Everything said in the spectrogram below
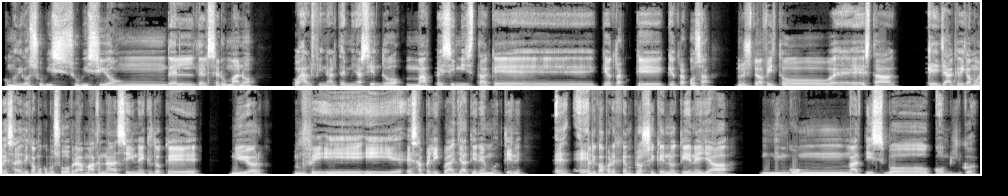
como digo, su, su visión del, ser humano pues al final termina siendo más pesimista que, que, otra, que, otra cosa. No sé si tú has visto eh, esta, que ya digamos, esa es digamos como su obra magna, que New York, y, esa película ya tiene, tiene esa película, por ejemplo, sí que no tiene ya ningún atisbo cómico.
